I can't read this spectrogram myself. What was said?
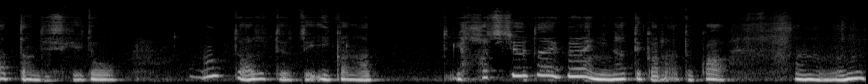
あったんですけどもっと後ってやっていいかな80代ぐらいになってからとかあの思っ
